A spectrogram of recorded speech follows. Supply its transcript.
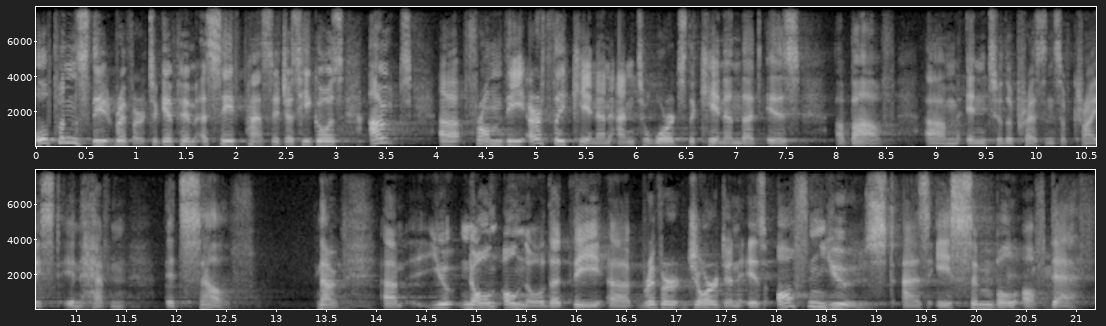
opens the river to give him a safe passage as he goes out uh, from the earthly Canaan and towards the Canaan that is above um, into the presence of Christ in heaven itself. Now, um, you all know that the uh, River Jordan is often used as a symbol of death.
